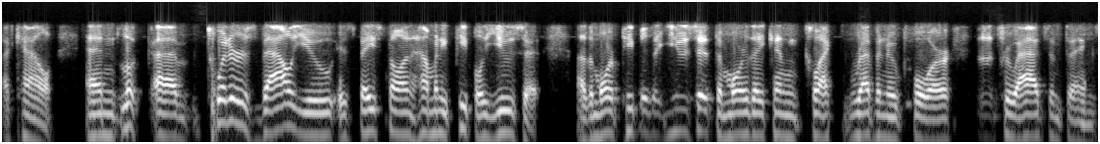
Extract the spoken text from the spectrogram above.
account. And look, uh, Twitter's value is based on how many people use it. Uh, the more people that use it, the more they can collect revenue for uh, through ads and things.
